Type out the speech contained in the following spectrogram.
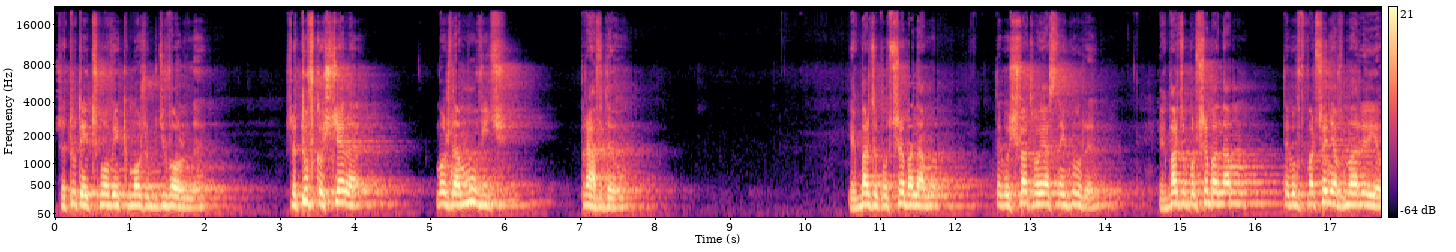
że tutaj człowiek może być wolny, że tu w kościele można mówić prawdę. Jak bardzo potrzeba nam tego światła jasnej góry, jak bardzo potrzeba nam tego wpatrzenia w Maryję,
